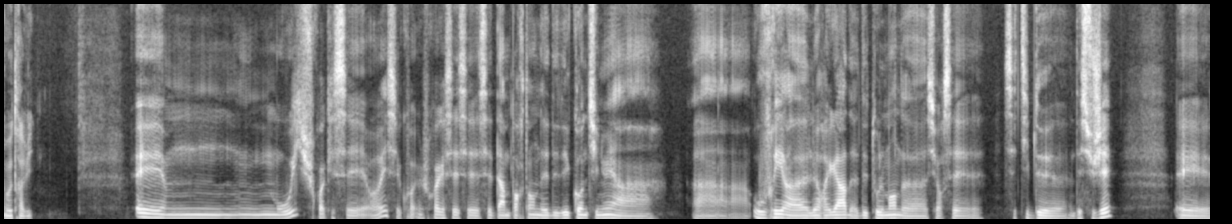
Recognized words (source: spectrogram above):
À votre avis? Et oui, je crois que c'est, oui, c'est je crois que c'est, important de, de- continuer à, à ouvrir euh, le regard de, tout le monde euh, sur ces, ces types de, sujets. Et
